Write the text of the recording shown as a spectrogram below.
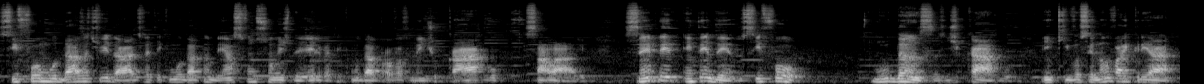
Se for mudar as atividades, vai ter que mudar também as funções dele, vai ter que mudar provavelmente o cargo, salário. Sempre entendendo, se for mudanças de cargo em que você não vai criar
